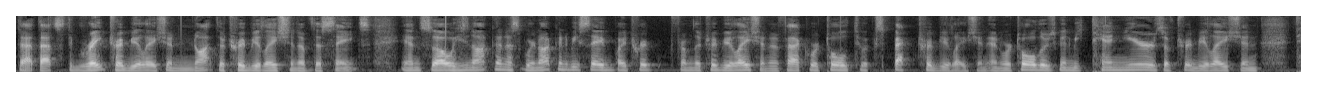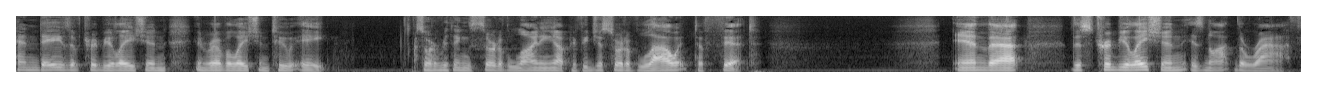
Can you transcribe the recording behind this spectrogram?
that that's the great tribulation, not the tribulation of the saints. And so he's not going to, we're not going to be saved by from the tribulation. In fact, we're told to expect tribulation, and we're told there's going to be 10 years of tribulation, 10 days of tribulation in Revelation 2 8. So everything's sort of lining up if you just sort of allow it to fit. And that this tribulation is not the wrath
